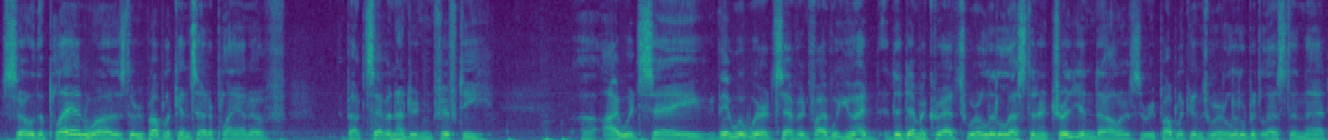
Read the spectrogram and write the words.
So the plan was the Republicans had a plan of about 750. Uh, I would say they were where at seven five. You had the Democrats were a little less than a trillion dollars. The Republicans were a little bit less than that.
